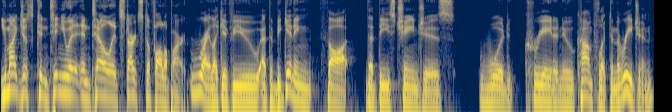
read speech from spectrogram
you might just continue it until it starts to fall apart. Right. Like if you at the beginning thought that these changes would create a new conflict in the region,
